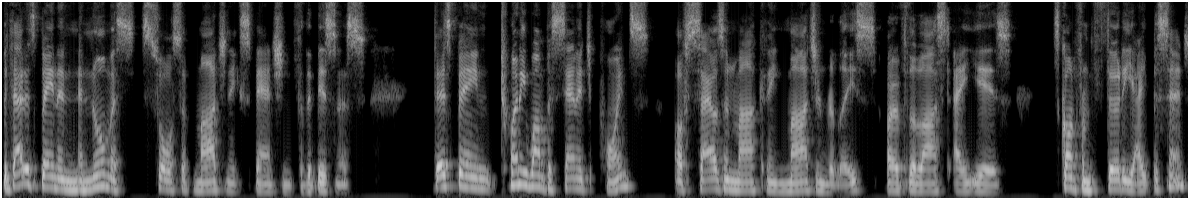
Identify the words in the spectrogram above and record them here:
but that has been an enormous source of margin expansion for the business. There's been 21 percentage points of sales and marketing margin release over the last eight years. It's gone from 38%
